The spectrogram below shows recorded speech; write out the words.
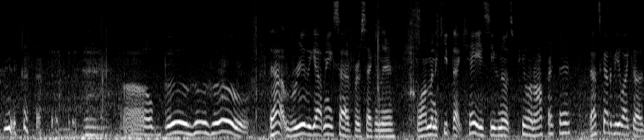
oh, boo hoo hoo! That really got me excited for a second there. Well, I'm gonna keep that case, even though it's peeling off right there. That's got to be like a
